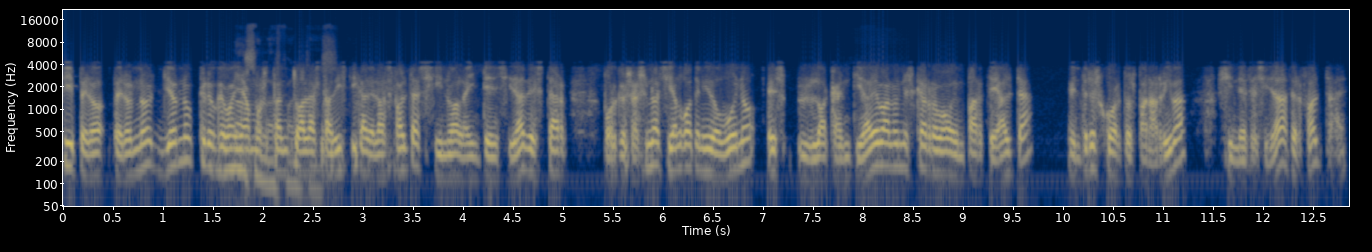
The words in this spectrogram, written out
Sí, pero, pero no, yo no creo que vayamos tanto a la estadística de las faltas, sino a la intensidad de estar, porque Osasuna si algo ha tenido bueno es la cantidad de balones que ha robado en parte alta, en tres cuartos para arriba, sin necesidad de hacer falta. ¿eh?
